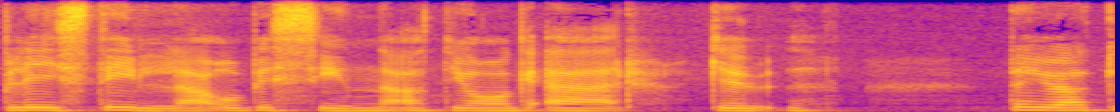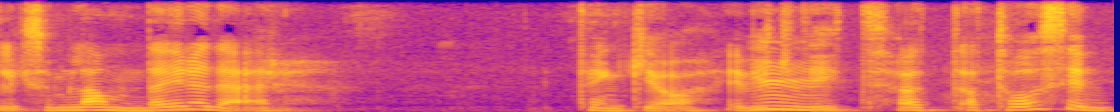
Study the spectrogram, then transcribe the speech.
bli stilla och besinna att jag är Gud. Det är ju att liksom landa i det där tänker jag är viktigt. Att, att ta sig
